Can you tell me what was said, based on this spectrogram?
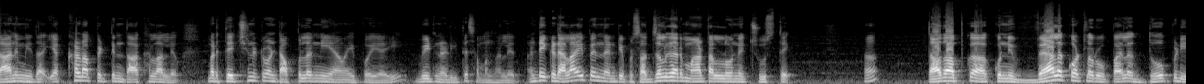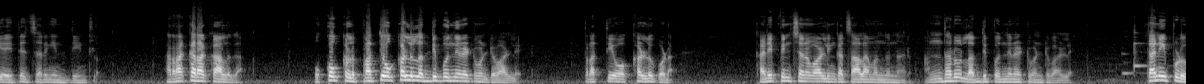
దాని మీద ఎక్కడా పెట్టిన దాఖలాలు లేవు. మరి తెచ్చినటువంటి అప్పులన్నీ ఏమైపోయాయి? వీటిని అడిగితే సంబంధం లేదు. అంటే ఇక్కడ ఎలా అయిపోయిందంటే ఇప్పుడు సజ్జల్ గారి మాటల్లోనే చూస్తే దాదాపుగా కొన్ని వేల కోట్ల రూపాయల దోపిడీ అయితే జరిగింది దీంట్లో. రకరకాలుగా. ఒక్కొక్కళ్ళు ప్రతి ఒక్కళ్ళు లబ్ధి పొందినటువంటి వాళ్ళే. ప్రతి ఒక్కళ్ళు కూడా. కనిపించని వాళ్ళు ఇంకా చాలామంది ఉన్నారు. అందరూ లబ్ధి పొందినటువంటి వాళ్ళే. కానీ ఇప్పుడు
